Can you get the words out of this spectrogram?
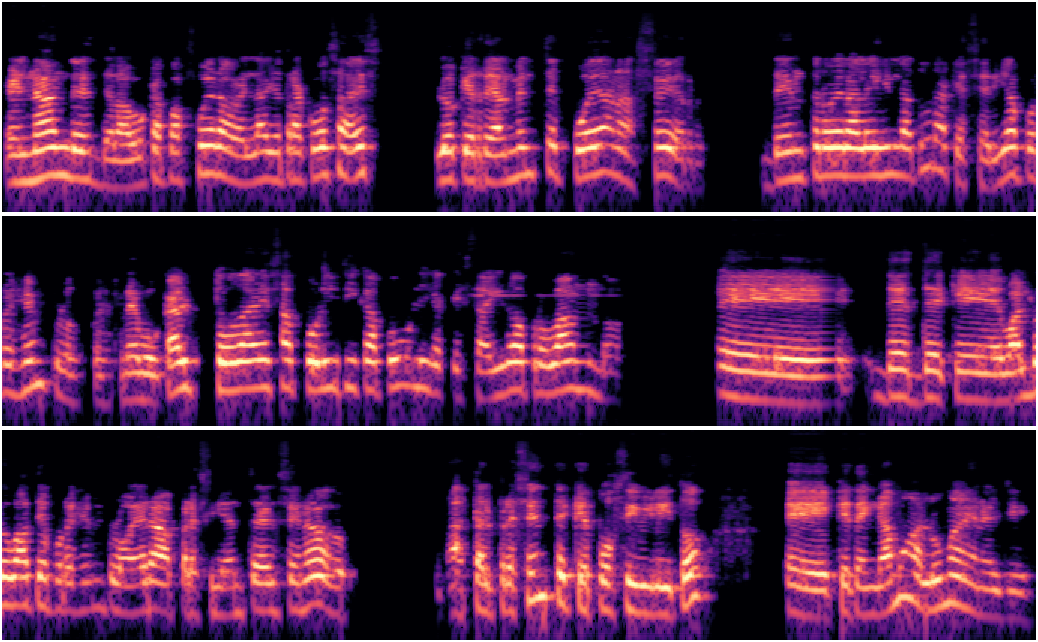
Hernández de la boca para afuera, ¿verdad? Y otra cosa es lo que realmente puedan hacer dentro de la legislatura, que sería, por ejemplo, pues revocar toda esa política pública que se ha ido aprobando eh, desde que Eduardo Batia, por ejemplo, era presidente del Senado hasta el presente, que posibilitó eh, que tengamos a Luma Energy,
